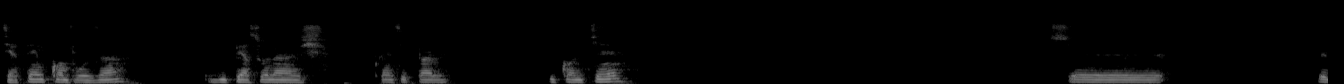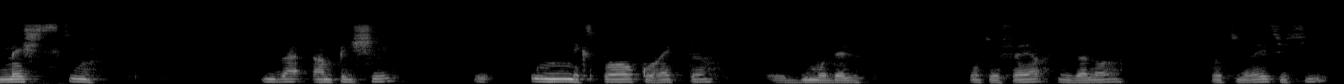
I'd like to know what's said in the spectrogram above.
certains composants du personnage principal qui contient ce, le mesh skin qui va empêcher une export correcte euh, du modèle. Pour ce faire, nous allons retirer ceci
